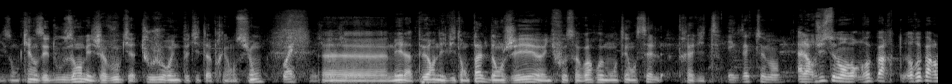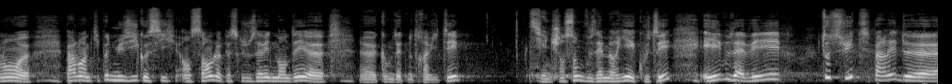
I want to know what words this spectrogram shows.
Ils ont 15 et 12 ans, mais j'avoue qu'il y a toujours une petite appréhension. Ouais, Euh, mais la peur n'évitant pas le danger, euh, il faut savoir remonter en selle très vite. Exactement. Alors justement, repart- reparlons, euh, parlons un petit peu de musique aussi ensemble, parce que je vous avais demandé, euh, euh, comme vous êtes notre invité, s'il y a une chanson que vous aimeriez écouter, et vous avez tout de suite parlé de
